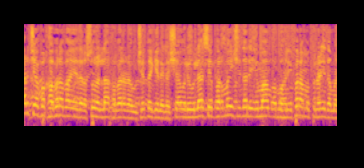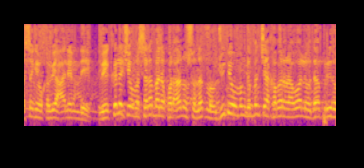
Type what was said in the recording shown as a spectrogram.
ارچا په خبره باندې رسول الله خبره راوچته کې لګه شاه ولی الله سي فرمایي چې د امام ابو حنیفه رحمۃ اللہ علیه د مسلک یو قوي عالم دی وکړه چې مسله باندې قران او سنت موجود او موږ د بل چا خبر راواله دا پریدو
